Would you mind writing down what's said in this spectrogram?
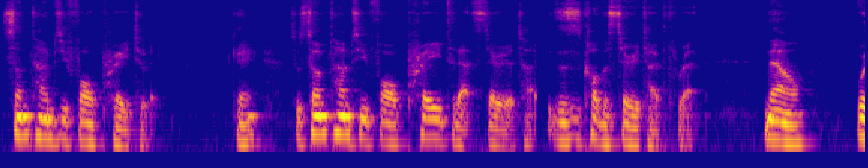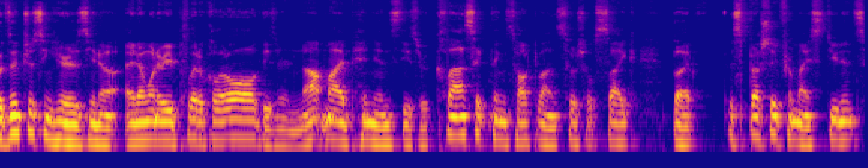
sometimes you fall prey to it. Okay? So sometimes you fall prey to that stereotype. This is called the stereotype threat. Now, what's interesting here is, you know, I don't want to be political at all. These are not my opinions. These are classic things talked about in social psych, but especially for my students,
